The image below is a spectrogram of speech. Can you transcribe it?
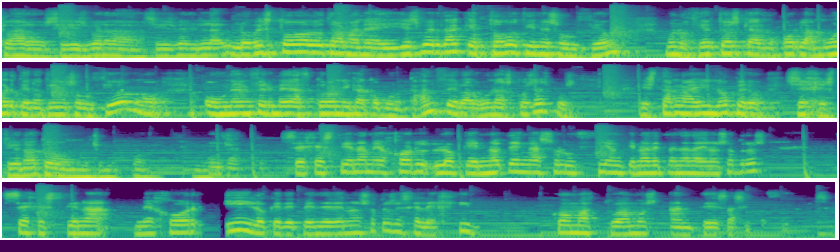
Claro, sí, es verdad, sí, es verdad. Lo ves todo de otra manera y es verdad que todo tiene solución. Bueno, cierto es que a lo mejor la muerte no tiene solución o, o una enfermedad crónica como el cáncer o algunas cosas, pues están ahí, ¿no? Pero se gestiona todo mucho mejor. Exacto. Se gestiona mejor lo que no tenga solución, que no dependa de nosotros, se gestiona mejor y lo que depende de nosotros es elegir cómo actuamos ante esas situaciones.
